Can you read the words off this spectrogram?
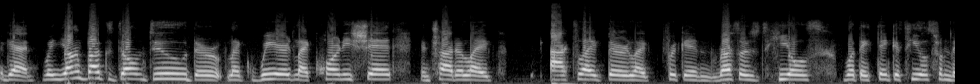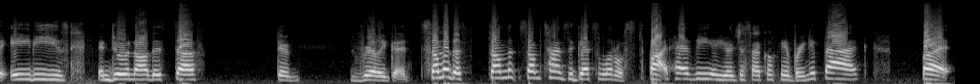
Again, when Young Bucks don't do their like weird, like corny shit and try to like act like they're like freaking wrestlers heels, what they think is heels from the 80s and doing all this stuff, they're really good. Some of the some sometimes it gets a little spot heavy, and you're just like, okay, bring it back. But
